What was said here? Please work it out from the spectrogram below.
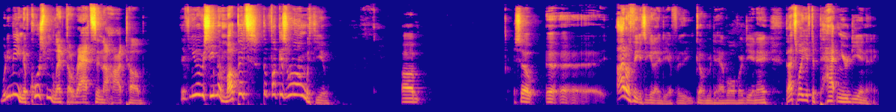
What do you mean? Of course we let the rats in the hot tub. Have you ever seen the Muppets? What the fuck is wrong with you? Um. So, uh, uh, I don't think it's a good idea for the government to have all of our DNA. That's why you have to patent your DNA.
